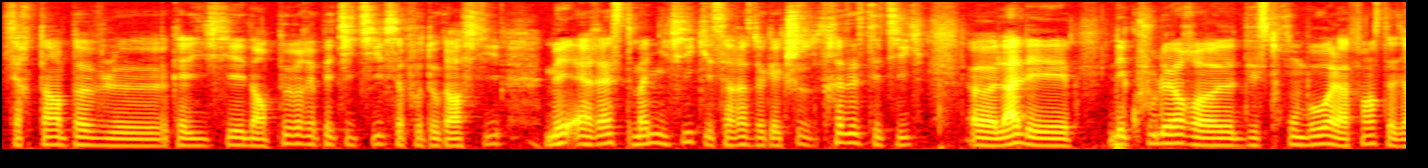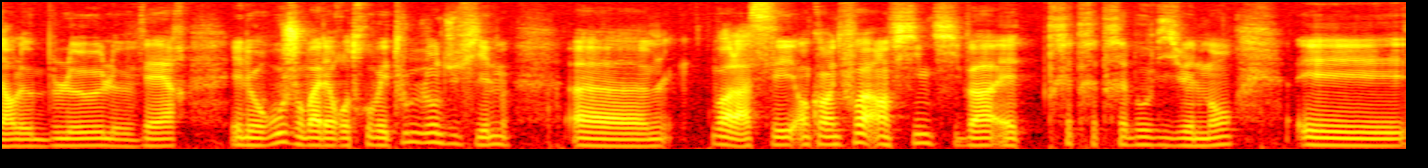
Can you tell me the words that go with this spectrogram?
certains peuvent le qualifier d'un peu répétitif, sa photographie, mais elle reste magnifique et ça reste de quelque chose de très esthétique. Euh, là, les, couleurs euh, des strombos à la fin, c'est-à-dire le bleu, le vert et le rouge, on va les retrouver tout le long du film. Euh, voilà, c'est encore une fois un film qui va être très très très beau visuellement et,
